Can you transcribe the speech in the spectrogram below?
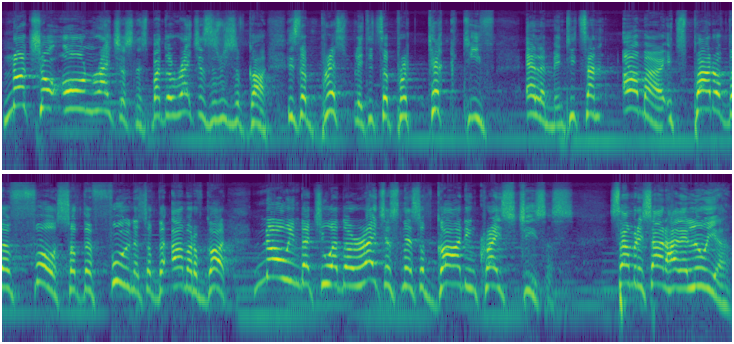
Not your own righteousness, but the righteousness of God. It's a breastplate, it's a protective element, it's an armor, it's part of the force of the fullness of the armor of God, knowing that you are the righteousness of God in Christ Jesus. Somebody shout hallelujah.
